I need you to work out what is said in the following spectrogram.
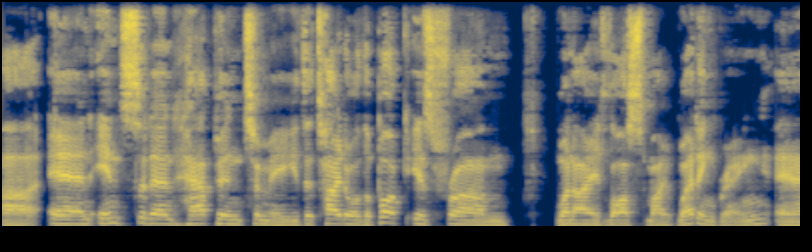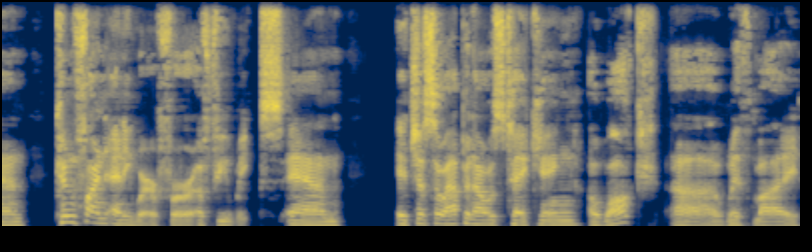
Uh, an incident happened to me. The title of the book is from when I lost my wedding ring and couldn't find anywhere for a few weeks. And it just so happened I was taking a walk uh, with my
